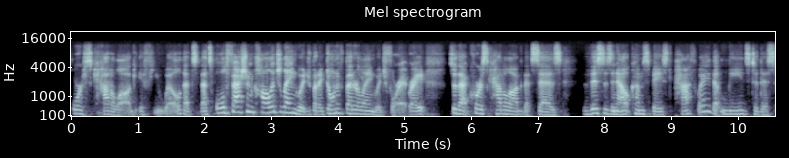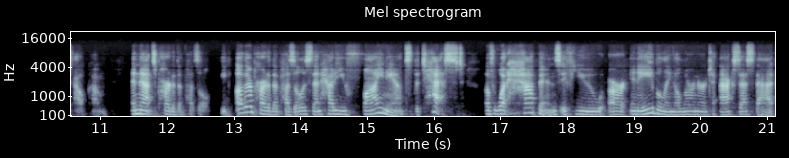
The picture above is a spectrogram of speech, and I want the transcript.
course catalog, if you will. That's that's old-fashioned college language, but I don't have better language for it, right? So that course catalog that says this is an outcomes-based pathway that leads to this outcome. And that's part of the puzzle. The other part of the puzzle is then how do you finance the test of what happens if you are enabling a learner to access that,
